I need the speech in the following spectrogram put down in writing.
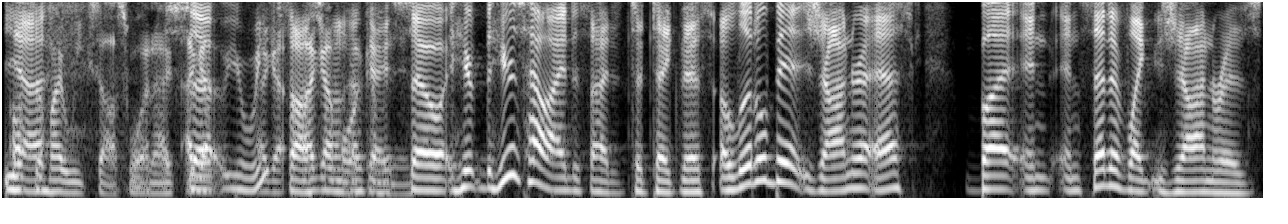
Yeah. Also my weak sauce one. I, So I got, your weak I got, sauce I got one. more Okay, so here here's how I decided to take this. A little bit genre esque, but in, instead of like genres,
